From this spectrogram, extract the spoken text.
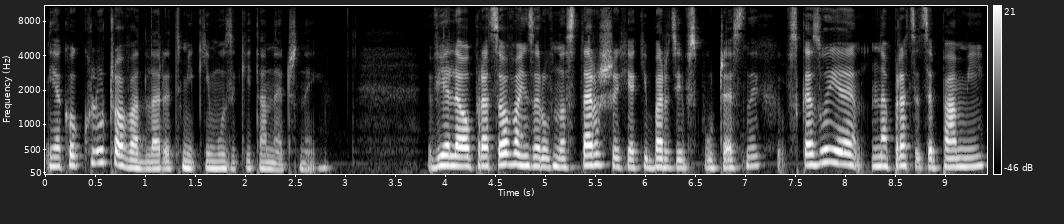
jako kluczowa dla rytmiki muzyki tanecznej. Wiele opracowań, zarówno starszych, jak i bardziej współczesnych, wskazuje na pracę cepami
